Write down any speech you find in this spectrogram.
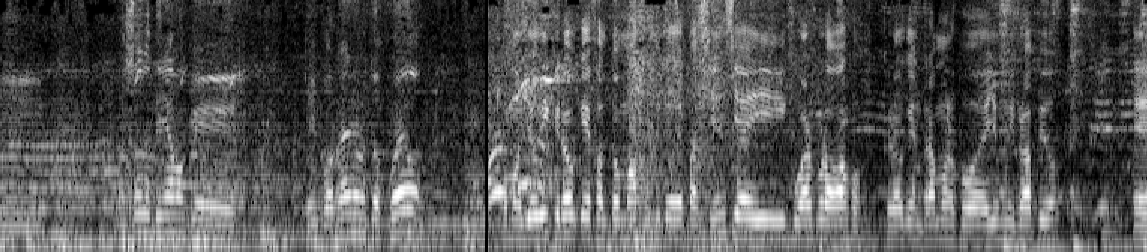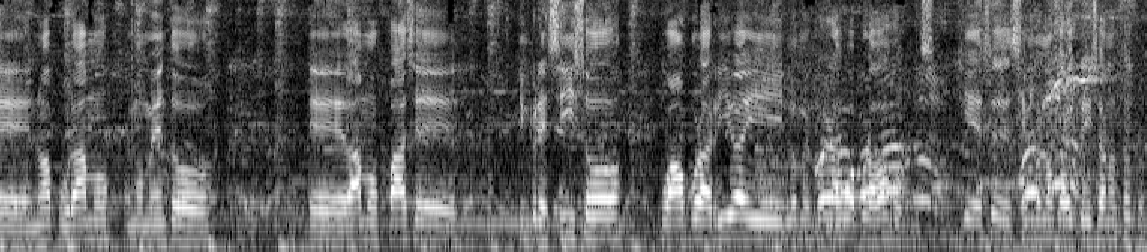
y nosotros teníamos que imponer en nuestro juego. Como yo vi, creo que faltó más un poquito de paciencia y jugar por abajo. Creo que entramos al juego de ellos muy rápido, eh, no apuramos, en momentos eh, damos pases imprecisos, jugamos por arriba y lo mejor era jugar por abajo, que ese siempre nos caracteriza a nosotros.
